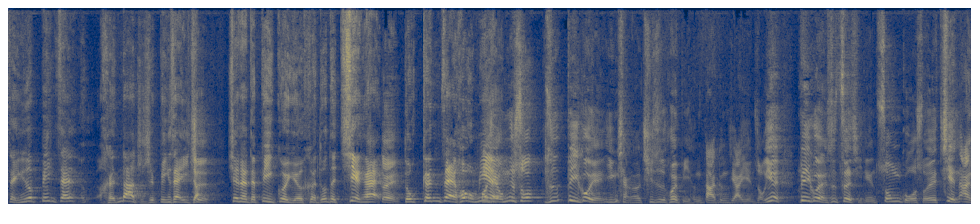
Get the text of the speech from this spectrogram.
等于说冰山恒大只是冰山一角，是现在的碧桂园很多的建案对都跟在后面。而且我们就说，只是碧桂园影响呢，其实会比恒大更加严重，因为碧桂园是这几年中国所谓建案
